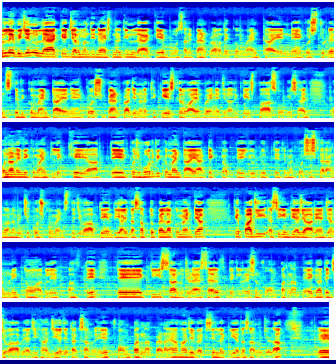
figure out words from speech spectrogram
ਖੁੱਲੇ ਵਿਜੇ ਨੂੰ ਲੈ ਕੇ, ਜਰਮਨ ਦੀ ਨੈਸ਼ਨੈਲਿਟੀ ਨੂੰ ਲੈ ਕੇ ਬਹੁਤ ਸਾਰੇ ਭੈਣ ਭਰਾਵਾਂ ਦੇ ਕਮੈਂਟ ਆਏ ਨੇ ਕੁਝ ਸਟੂਡੈਂਟਸ ਦੇ ਵੀ ਕਮੈਂਟ ਆਏ ਨੇ ਕੁਝ ਭੈਣ ਭਰਾ ਜਿਨ੍ਹਾਂ ਨੇ ਇੱਥੇ ਕੇਸ ਕਰਵਾਏ ਹੋਏ ਨੇ, ਜਿਨ੍ਹਾਂ ਦੇ ਕੇਸ ਪਾਸ ਹੋ ਗਏ ਸ਼ਾਇਦ, ਉਹਨਾਂ ਨੇ ਵੀ ਕਮੈਂਟ ਲਿਖੇ ਆ ਤੇ ਕੁਝ ਹੋਰ ਵੀ ਕਮੈਂਟ ਆਏ ਆ ਟਿਕਟੌਕ ਤੇ, YouTube ਤੇ ਤੇ ਮੈਂ ਕੋਸ਼ਿਸ਼ ਕਰਾਂਗਾ ਉਹਨਾਂ ਵਿੱਚੋਂ ਕੁਝ ਕਮੈਂਟਸ ਦੇ ਜਵਾਬ ਦੇਣ ਦੀ। ਅੱਜ ਦਾ ਸਭ ਤੋਂ ਪਹਿਲਾ ਕਮੈਂਟ ਆ ਕਿ ਪਾਜੀ ਅਸੀਂ ਇੰਡੀਆ ਜਾ ਰਹੇ ਹਾਂ ਜਰਮਨੀ ਤੋਂ ਅਗਲੇ ਹਫ਼ਤੇ ਤੇ ਕੀ ਸਾਨੂੰ ਜਿਹੜਾ ਹੈ ਸੈਲਫ ਡਿਕਲੇਰੇਸ਼ਨ ਫਾਰਮ ਭਰਨਾ ਪਏਗਾ? ਤੇ ਜਵਾਬ ਆ ਜੀ, ਹਾਂਜੀ, ਅਜੇ ਤੱਕ ਸਾਨੂੰ ਇਹ ਫਾਰਮ ਭਰਨਾ ਪੈਣਾ ਆ। ਹਾਂ, ਜੇ ਵੈਕਸੀਨ ਲੱਗੀ ਆ ਤਾਂ ਸਾਨੂੰ ਜਿਹੜਾ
